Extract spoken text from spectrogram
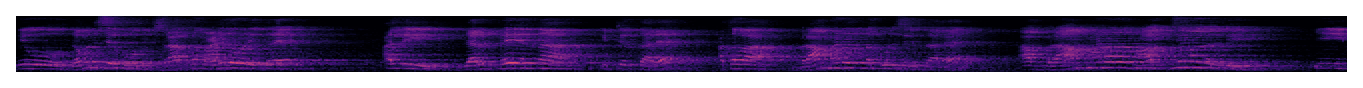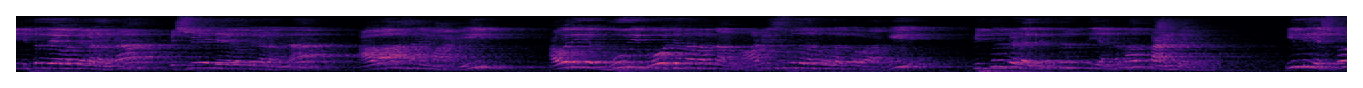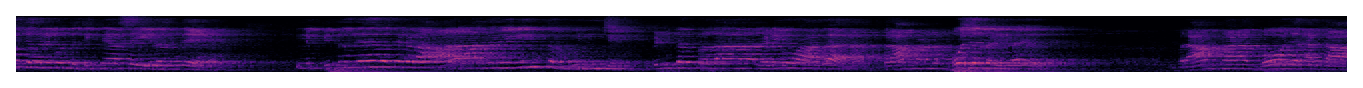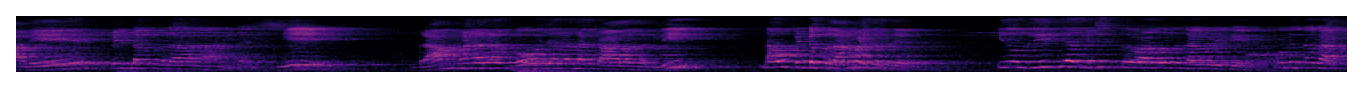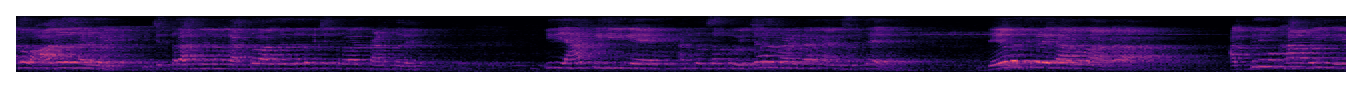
ನೀವು ಗಮನಿಸಿರಬಹುದು, ಶ್ರಾದ್ದ ಮಾಡಿದವರಿದ್ರೆ ಅಲ್ಲಿ ಗರ್ಭೆಯನ್ನ ಇಟ್ಟಿರ್ತಾರೆ, ಅಥವಾ ಬ್ರಾಹ್ಮಣರನ್ನು ಕೂಡಿಸಿರುತ್ತಾರೆ ಆ ಬ್ರಾಹ್ಮಣರ ಮಾಧ್ಯಮದಲ್ಲಿ ಈ ಪಿತೃದೇವತೆಗಳನ್ನು ವಿಶ್ವೇ ದೇವತೆಗಳನ್ನ ಆವಾಹನೆ ಮಾಡಿ ಅವರಿಗೆ ಭೂರಿ ಭೋಜನವನ್ನ ಮಾಡಿಸುವುದರ ಮೂಲಕವಾಗಿ ಪಿತೃಗಳಲ್ಲಿ ತೃಪ್ತಿಯನ್ನು ನಾವು ಕಾಣ್ತೇವೆ. ಇಲ್ಲಿ ಎಷ್ಟೋ ಜನರಿಗೆ ಒಂದು ಜಿಜ್ಞಾಸೆ ಇರುತ್ತೆ. ಇಲ್ಲಿ ಪಿತೃದೇವತೆಗಳ ಆರಾಧನೆ ಅರ್ಥವಾಗದ ನಡವಳಿಕೆ. ವಿಚಿತ್ರ ಅಂದ್ರೆ ನಮಗೆ ಅರ್ಥವಾಗದಿದ್ದೆಲ್ಲ ವಿಚಿತ್ರವಾಗಿ ಕಾಣ್ತದೆ. ಇದು ಯಾಕೆ ಹೀಗೆ ಅಂತ ಸ್ವಲ್ಪ ವಿಚಾರ ಮಾಡಿದಾಗ ಅನಿಸುತ್ತೆ. ದೇವತೆಗಳಿಗಾಗುವಾಗ ಅಗ್ನಿಮುಖಾವೈ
